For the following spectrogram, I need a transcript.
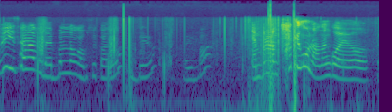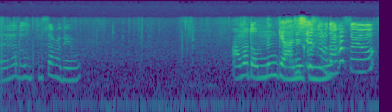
왜 이 사람은 엠블러가 없을까요? 근데요? 아닌가? 엠블럼 착용을 안 한 거예요. 그래요? 너무 불쌍하네요. 아무도 없는 게제 실수로 아닐걸요. 나갔어요.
